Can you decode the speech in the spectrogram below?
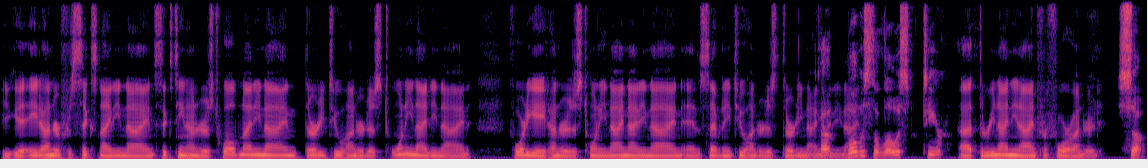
You get eight hundred for six ninety nine. Sixteen hundred is twelve ninety nine. Thirty two hundred is twenty ninety nine. Forty eight hundred is twenty nine ninety nine, and seventy two hundred is 39.99. Uh, what was the lowest tier? uh, three ninety nine for four hundred? So,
